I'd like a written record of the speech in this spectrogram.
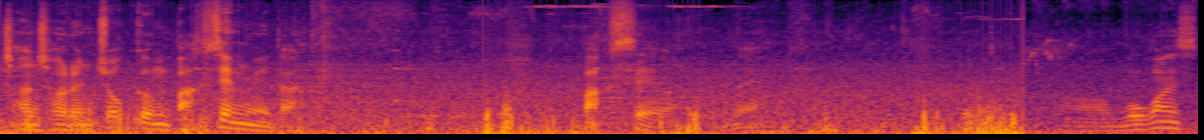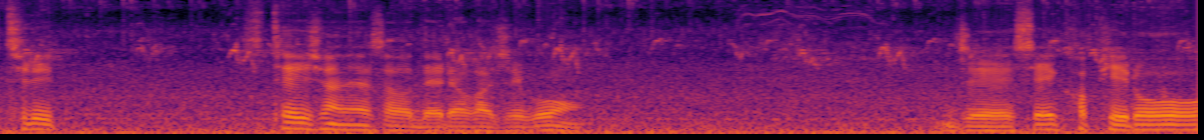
전철은 조금 빡셉니다. 빡세요. 네. 어, 모건 스트릿 스테이션에서 내려가지고 이제 세이 커피로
